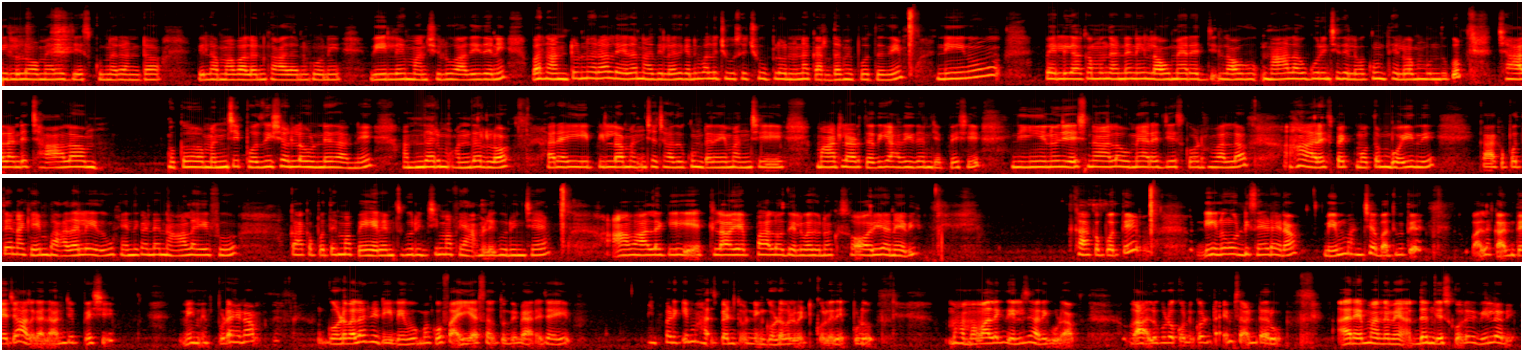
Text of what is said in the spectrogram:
వీళ్ళు లవ్ మ్యారేజ్ చేసుకున్నారంట వీళ్ళ అమ్మ వాళ్ళని కాదనుకొని వీళ్ళే మనుషులు అది ఇది అని వాళ్ళు అంటున్నారా లేదా నాకు తెలియదు. కానీ వాళ్ళు చూసే చూపులోనే నాకు అర్థమైపోతుంది. నేను పెళ్ళి కాకముందు అంటే నేను లవ్ మ్యారేజ్ లవ్ నా లవ్ గురించి తెలియకుండా తెలియ ముందుకు చాలా అంటే చాలా ఒక మంచి పొజిషన్లో ఉండేదాన్ని. అందరు అందరిలో అరే ఈ పిల్ల మంచిగా చదువుకుంటుంది మంచి మాట్లాడుతుంది అది ఇది అని చెప్పేసి నేను చేసిన లవ్ మ్యారేజ్ చేసుకోవడం వల్ల ఆ రెస్పెక్ట్ మొత్తం పోయింది. కాకపోతే నాకేం బాధ లేదు. ఎందుకంటే నా లైఫ్ కాకపోతే మా పేరెంట్స్ గురించి మా ఫ్యామిలీ గురించే వాళ్ళకి ఎట్లా చెప్పాలో తెలియదు నాకు. సారీ అనేది. కాకపోతే నేను డిసైడ్ అయినా మేము మంచిగా బతికితే వాళ్ళకి అంతే చాలు కదా అని చెప్పేసి మేము ఎప్పుడైనా గొడవలు అనేటివి లేవు. మాకు ఫైవ్ ఇయర్స్ అవుతుంది మ్యారేజ్ అయ్యి. ఇప్పటికీ మా హస్బెండ్తో నేను గొడవలు పెట్టుకోలేదు ఎప్పుడు. మా అమ్మ వాళ్ళకి తెలుసు అది కూడా. వాళ్ళు కూడా కొన్ని కొన్ని టైమ్స్ అంటారు అరే మనమే అర్థం చేసుకోలేదు వీళ్ళని.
